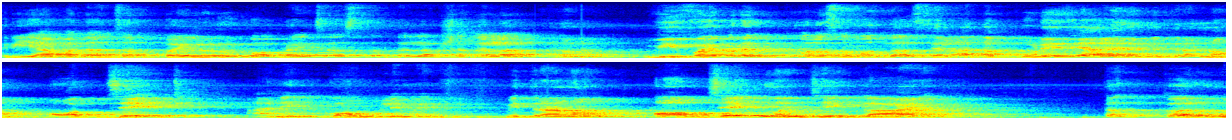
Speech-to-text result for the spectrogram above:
क्रियापदाचं पहिलं रूप वापरायचं असतं. तर लक्षात आलं? व्ही फाय पर्यंत तुम्हाला समजलं असेल. आता पुढे जे आलेलं मित्रांनो ऑब्जेक्ट आणि कॉम्प्लिमेंट मित्रांनो ऑब्जेक्ट म्हणजे काय? तर कर्म.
